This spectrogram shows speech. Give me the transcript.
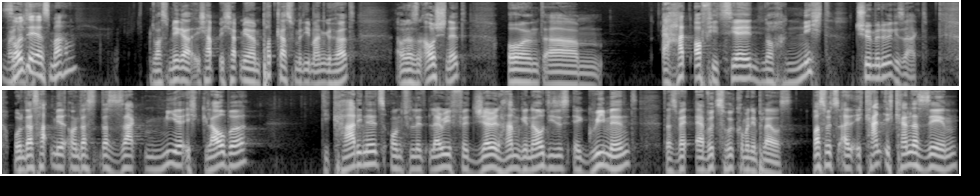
Sollte er es machen? Du hast mega, ich habe ich hab mir einen Podcast mit ihm angehört, oder so einen Ausschnitt, und ähm, er hat offiziell noch nicht Tschömelö gesagt. Und das hat mir, und das, das sagt mir, ich glaube, die Cardinals und Larry Fitzgerald haben genau dieses Agreement, dass er wird zurückkommen in den Playoffs. Was willst du, also ich kann, ich kann das sehen,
